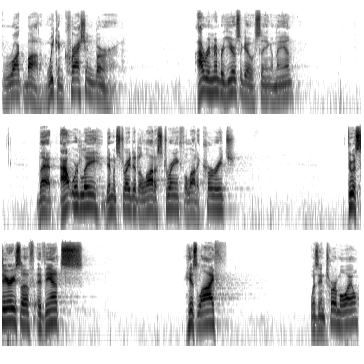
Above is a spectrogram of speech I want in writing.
rock bottom, we can crash and burn. I remember years ago seeing a man that outwardly demonstrated a lot of strength, a lot of courage. Through a series of events, his life was in turmoil,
